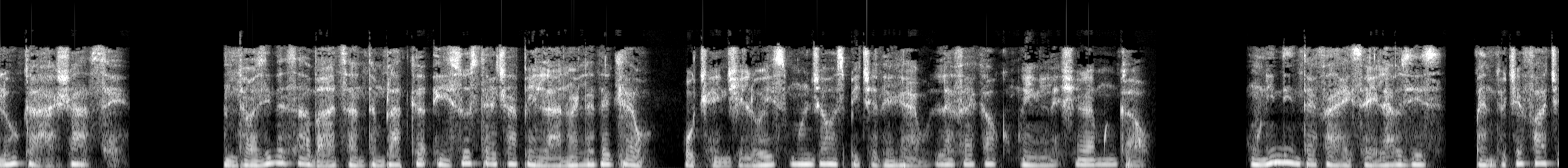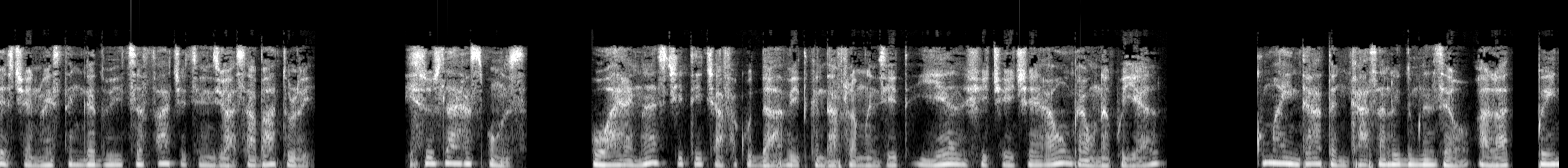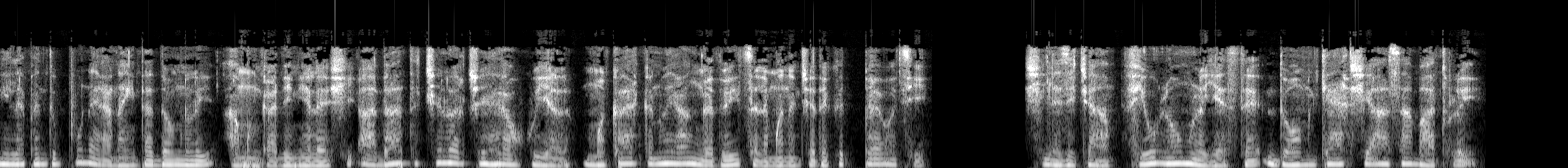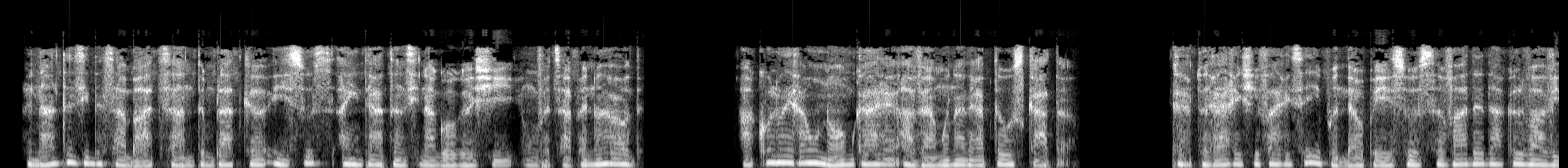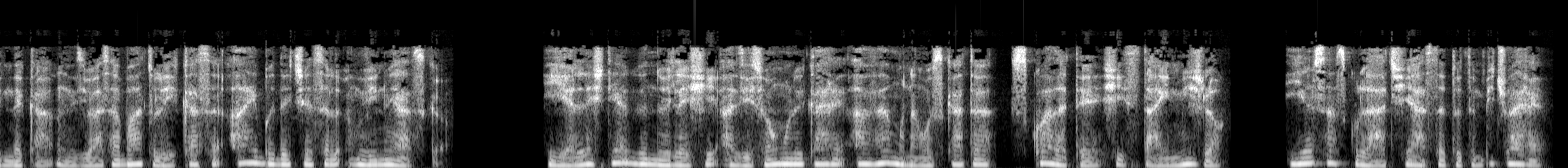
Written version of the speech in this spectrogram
Luca 6 Într-o zi de sabat s-a întâmplat că Isus trecea prin lanurile de greu. Ucenicii lui smulgeau spice de greu, le frecau cu mâinile și le mâncau. Unii dintre farisei le-au zis, pentru ce faceți ce nu este îngăduit să faceți în ziua sabatului? Isus le-a răspuns, Oare n-ați citit ce a făcut David când a flămânzit el și cei ce erau împreună cu el? Cum a intrat în casa lui Dumnezeu, a luat pâinile pentru punerea înaintea Domnului, a mâncat din ele și a dat celor ce erau cu el, măcar că nu era îngăduit să le mănânce decât preoții. Și le zicea, fiul omului este domn chiar și a sabatului. În altă zi de sabat s-a întâmplat că Isus a intrat în sinagogă și învăța pe norod. Acolo era un om care avea mâna dreaptă uscată. Cărturarii și farisei pândeau pe Isus să vadă dacă îl va vindeca în ziua sabatului ca să aibă de ce să-l învinuiască. El le știa gândurile și a zis omului care avea mâna uscată, scoală-te și stai în mijloc. El s-a sculat și a stătut în picioare.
